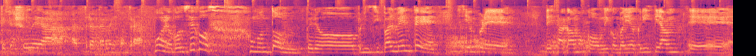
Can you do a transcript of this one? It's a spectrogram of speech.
que te ayude a, tratar de encontrar. Bueno, consejos un montón, pero principalmente siempre destacamos con mi compañero Cristian eh,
